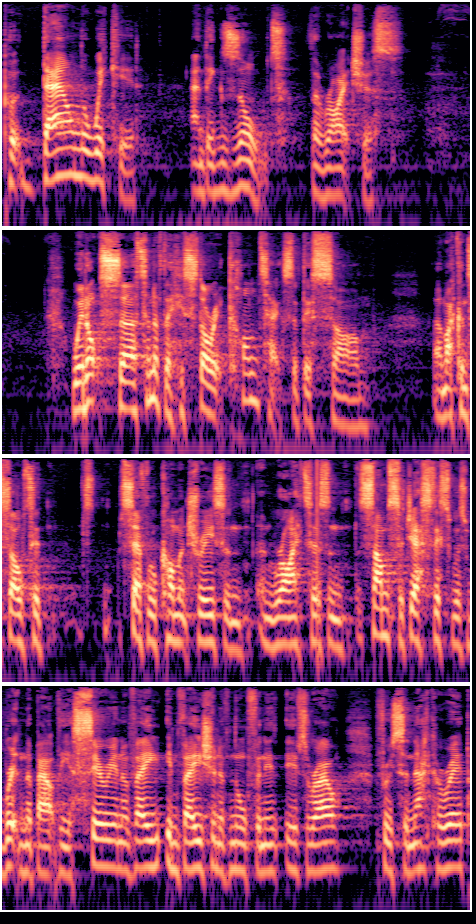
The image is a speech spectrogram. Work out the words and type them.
put down the wicked and exalt the righteous. We're not certain of the historic context of this psalm. Um, I consulted several commentaries and, and, writers, and some suggest this was written about the Assyrian invasion of northern Israel through Sennacherib.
